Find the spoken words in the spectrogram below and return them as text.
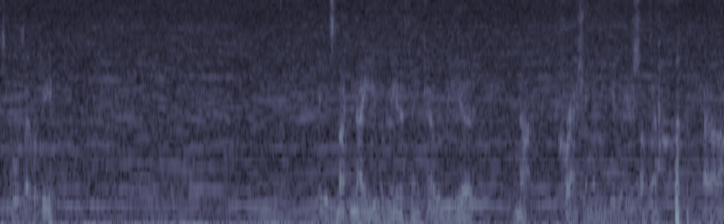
As cool as that would be. It's naive of me to think I would be uh, not crashing immediately or something. I don't know.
